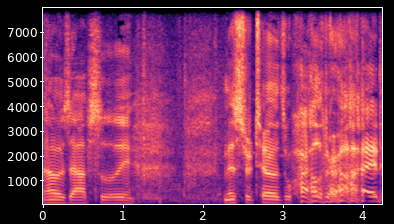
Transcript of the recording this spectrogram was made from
That was absolutely Mr. Toad's wild ride.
